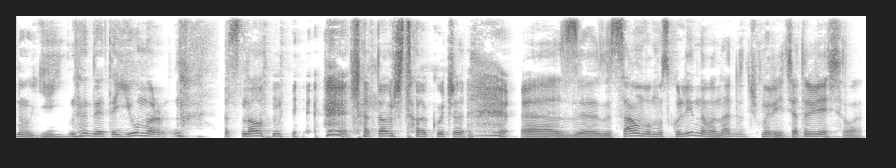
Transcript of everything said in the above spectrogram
ну, ги- ну, это юмор, основанный на том, что куча э, самого мускулинного надо чмырить. Это весело.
